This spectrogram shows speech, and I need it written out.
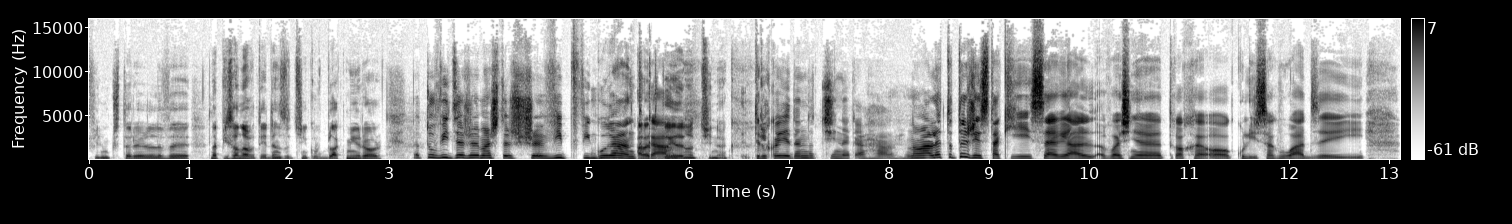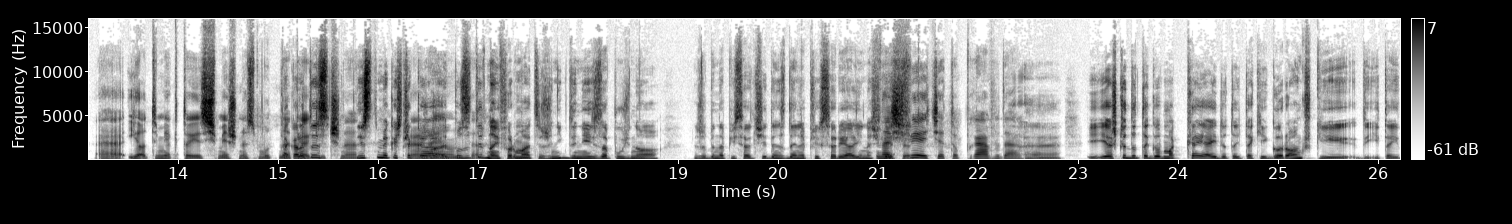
Film Cztery Lwy, napisał nawet jeden z odcinków Black Mirror, No tu widzę, że masz też VIP figurantka. ale tylko jeden odcinek. Tylko jeden odcinek, aha. No ale to też jest taki serial właśnie trochę o kulisach władzy i, e, i o tym, jak to jest śmieszne, smutne, Tak, ale to jest, tragiczne. jest w tym jakaś taka pozytywna informacja, że nigdy nie jest za późno, żeby napisać jeden z najlepszych seriali na świecie. Na świecie, to prawda. E, I jeszcze do tego McKeya i do tej takiej gorączki i tej,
